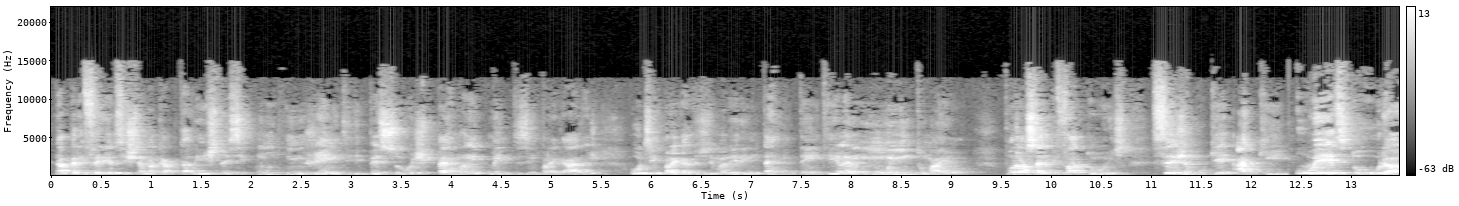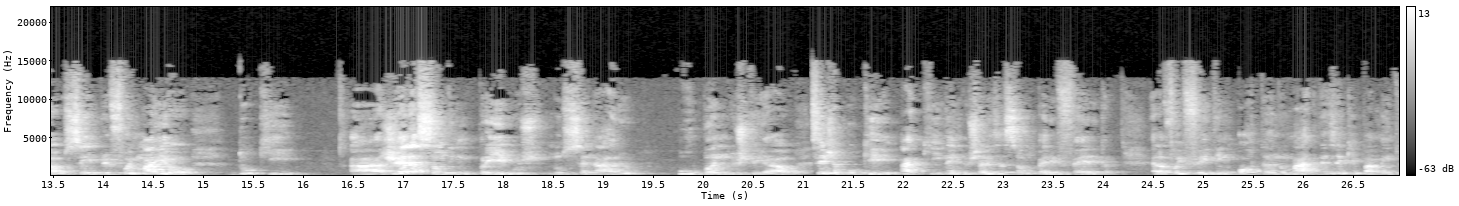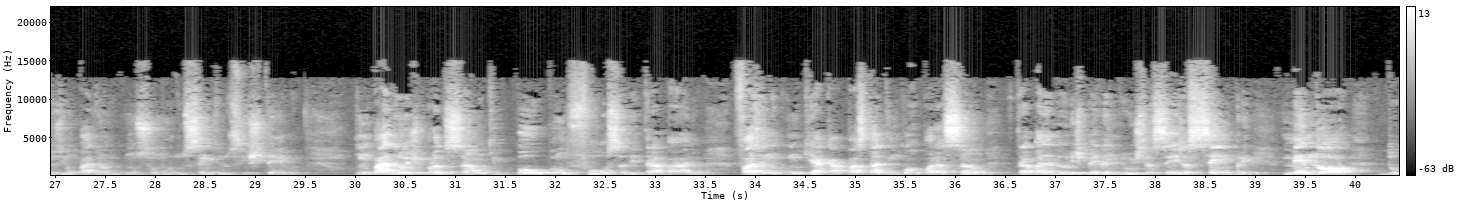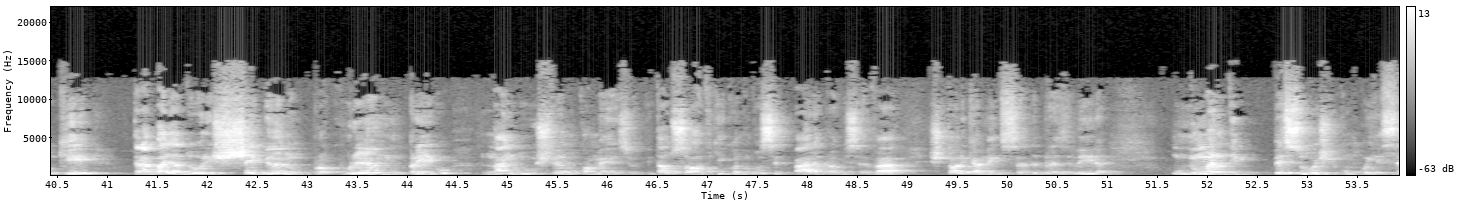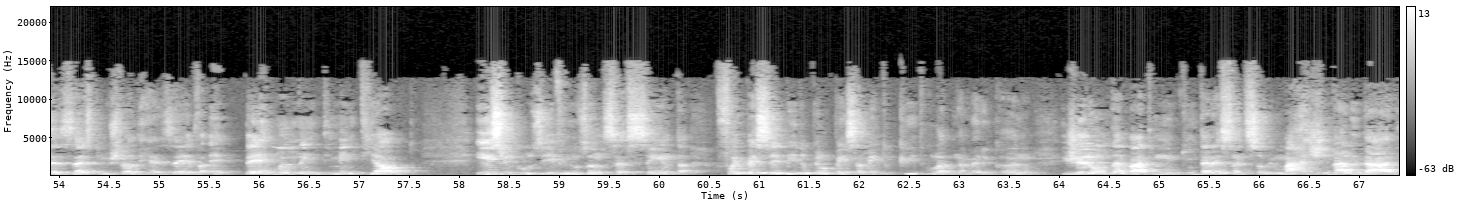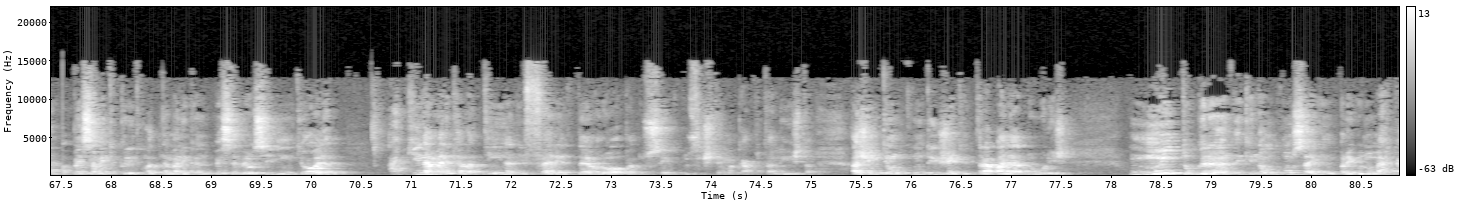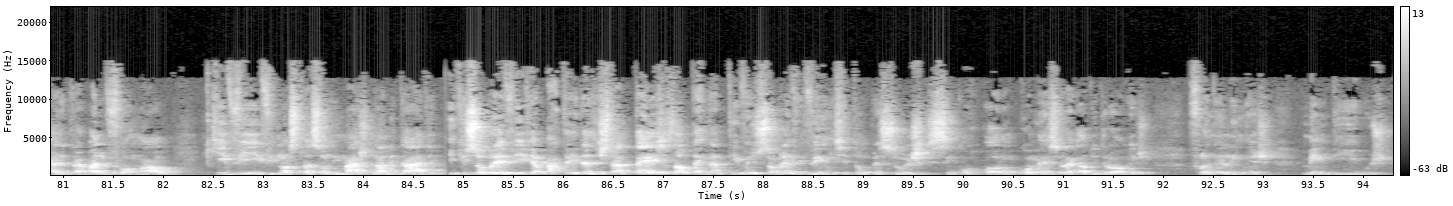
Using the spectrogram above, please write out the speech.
Na periferia do sistema capitalista, esse contingente de pessoas permanentemente desempregadas ou desempregadas de maneira intermitente, ele é muito maior por uma série de fatores. Seja porque aqui o êxito rural sempre foi maior do que a geração de empregos no cenário urbano industrial, seja porque aqui na industrialização periférica ela foi feita importando máquinas, equipamentos e um padrão de consumo do centro do sistema com padrões de produção que poupam força de trabalho, fazendo com que a capacidade de incorporação de trabalhadores pela indústria seja sempre menor do que trabalhadores chegando, procurando emprego na indústria, no comércio. De tal sorte que quando você para para observar, historicamente, sociedade brasileira, o número de pessoas que compõem esse exército industrial de reserva é permanentemente alto. Isso, inclusive, nos anos 60, foi percebido pelo pensamento crítico latino-americano e gerou um debate muito interessante sobre marginalidade. O pensamento crítico latino-americano percebeu o seguinte: olha, aqui na América Latina, diferente da Europa, do centro do sistema capitalista, a gente tem um contingente de trabalhadores muito grande que não consegue emprego no mercado de trabalho formal que vive numa situação de marginalidade e que sobrevive a partir das estratégias alternativas de sobrevivência. Então, pessoas que se incorporam ao comércio legal de drogas, flanelinhas, mendigos,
